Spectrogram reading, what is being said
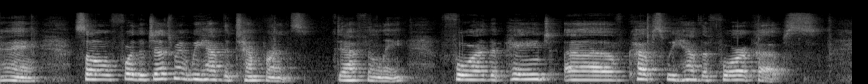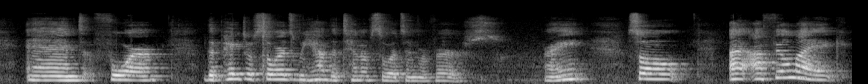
Okay, so for the judgment, we have the temperance, definitely. For the page of cups, we have the four of cups. And for the page of swords, we have the ten of swords in reverse, right? So I, I feel like,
